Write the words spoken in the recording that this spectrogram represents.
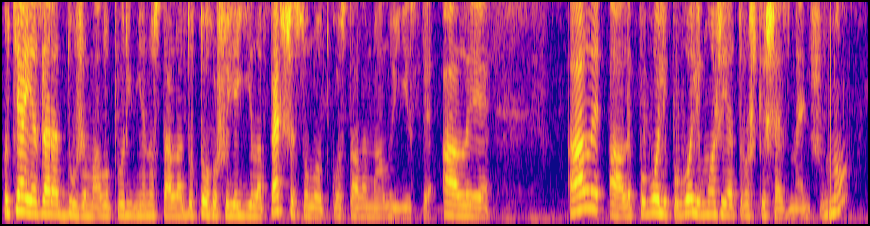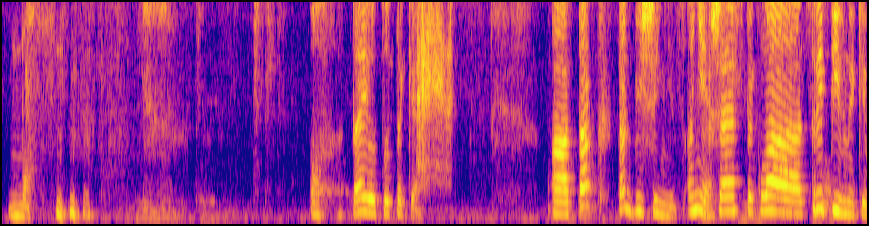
Хоча я зараз дуже мало порівняно стала до того, що я їла перше солодко, стала мало їсти. Але, але, але, поволі, поволі, може, я трошки ще зменшу. Ну, ну. О, та й ото таке. А так, так більше ніц. А ні, ще я спекла три півники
